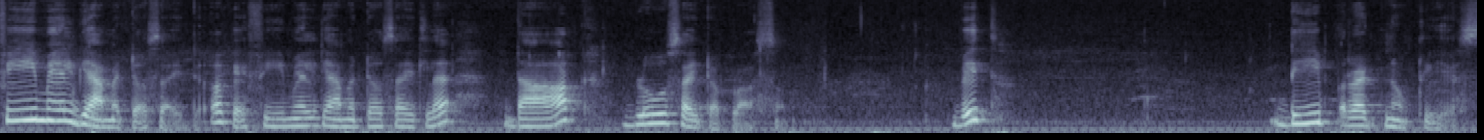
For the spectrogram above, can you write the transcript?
ഫീമെയിൽ ഗ്യാമറ്റോസൈറ്റ് ഓക്കെ ഫീമെയിൽ ഗ്യാമറ്റോസൈറ്റിൽ dark blue cytoplasm with deep red nucleus.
